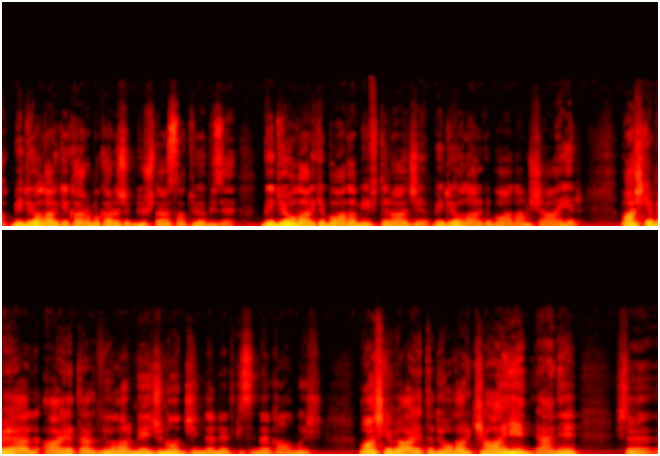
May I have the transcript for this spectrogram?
Bak bir diyorlar ki karma karışık düşler satıyor bize. Bir diyorlar ki bu adam iftiracı. Bir diyorlar ki bu adam şair. Başka bir ayetlerde diyorlar mecnun, cinlerin etkisinde kalmış. Başka bir ayette diyorlar kahin. Yani işte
